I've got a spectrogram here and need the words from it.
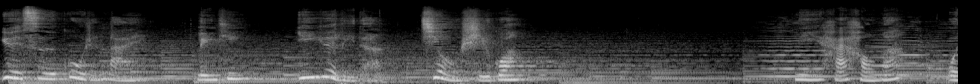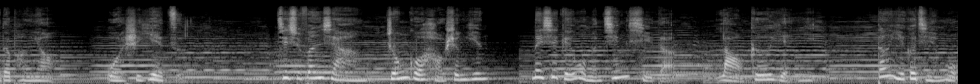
月似故人来，聆听音乐里的旧时光。你还好吗，我的朋友？我是叶子，继续分享《中国好声音》那些给我们惊喜的老歌演绎。当一个节目，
